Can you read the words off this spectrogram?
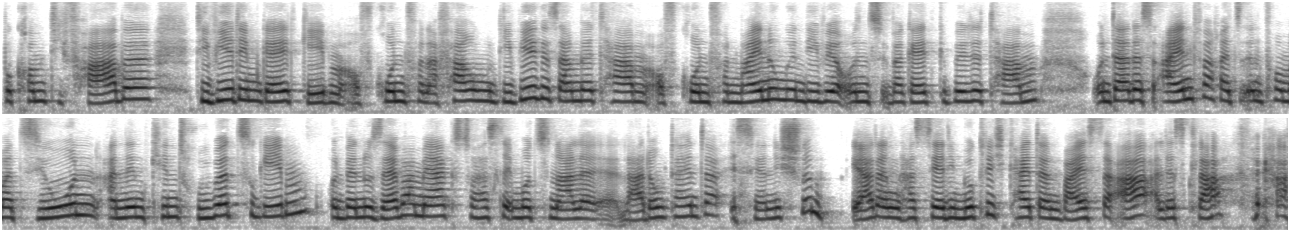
bekommt die Farbe, die wir dem Geld geben, aufgrund von Erfahrungen, die wir gesammelt haben, aufgrund von Meinungen, die wir uns über Geld gebildet haben. Und da das einfach als Information an den Kind rüberzugeben. Und wenn du selber merkst, du hast eine emotionale Ladung dahinter, ist ja nicht schlimm. Ja, dann hast du ja die Möglichkeit, dann weißt du, ah, alles klar. Ja,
